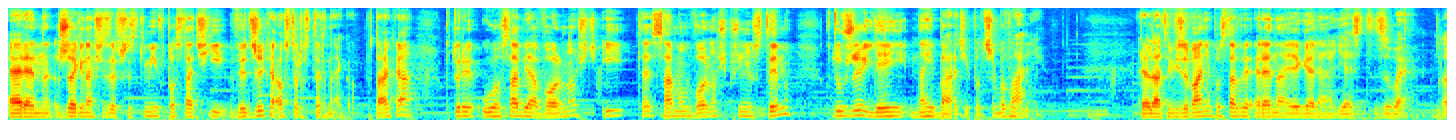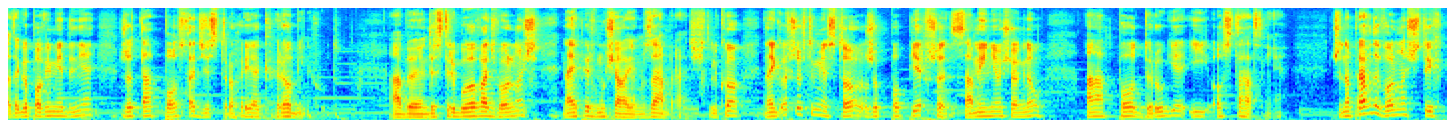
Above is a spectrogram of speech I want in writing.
Eren żegna się ze wszystkimi w postaci wydrzyka ostrosternego, ptaka, który uosabia wolność i tę samą wolność przyniósł tym, którzy jej najbardziej potrzebowali. Relatywizowanie postawy Erena Jegera jest złe, dlatego powiem jedynie, że ta postać jest trochę jak Robin Hood. Aby dystrybuować wolność, najpierw musiała ją zabrać. Tylko najgorsze w tym jest to, że po pierwsze sam jej nie osiągnął, a po drugie i ostatnie – czy naprawdę wolność tych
